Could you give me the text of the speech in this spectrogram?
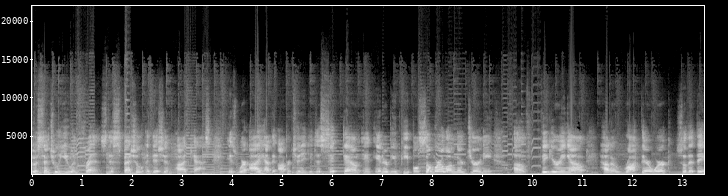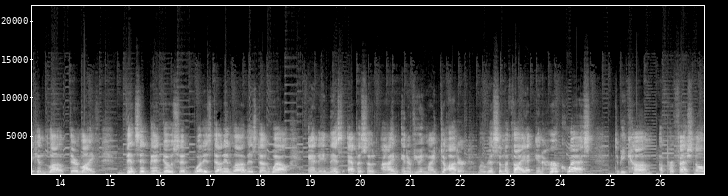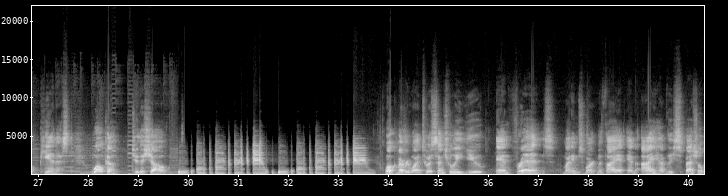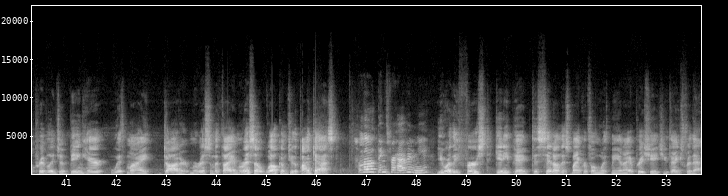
to Essentially You and Friends. This special edition podcast is where I have the opportunity to sit down and interview people somewhere along their journey of figuring out how to rock their work so that they can love their life. Vincent van Gogh said, What is done in love is done well. And in this episode, I'm interviewing my daughter, Marissa Mathia, in her quest to become a professional pianist. Welcome to the show. Welcome, everyone, to Essentially You and Friends. My name is Mark Mathia, and I have the special privilege of being here with my daughter, Marissa Mathia. Marissa, welcome to the podcast. Hello, thanks for having me. You are the first guinea pig to sit on this microphone with me, and I appreciate you. Thanks for that.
